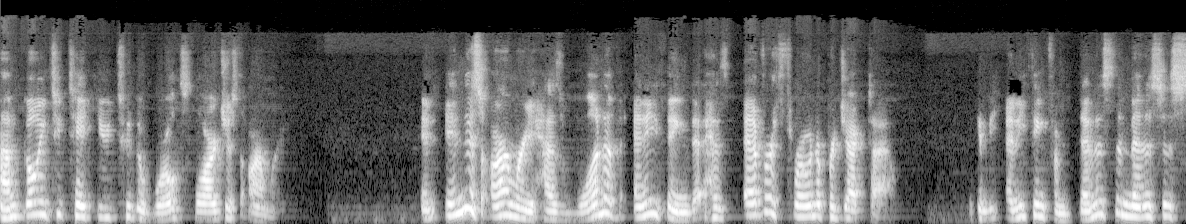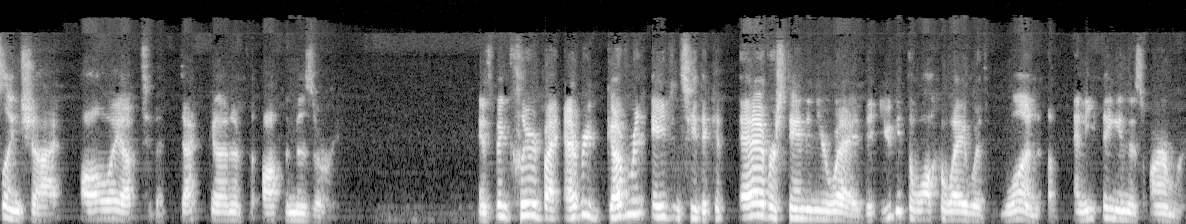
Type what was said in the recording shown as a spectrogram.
I'm going to take you to the world's largest armory. And in this armory has one of anything that has ever thrown a projectile. It can be anything from Dennis the Menace's slingshot all the way up to the deck gun of the, off the Missouri. And it's been cleared by every government agency that could ever stand in your way that you get to walk away with one of anything in this armory.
